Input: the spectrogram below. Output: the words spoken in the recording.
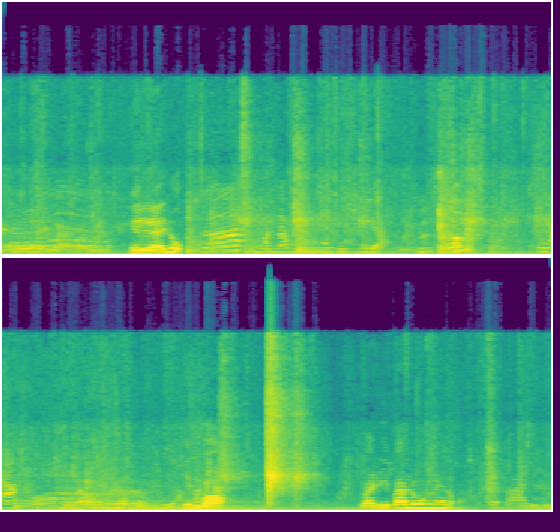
โอ้ยว่ะเฮ็ดได้ลูกเด้อหมอนรับรู้ตัวเปียกเอ้ยไปยังหมอนรับรู้ตัวเปียกเห็นบ่สวัสดีป้าลุงแน่ลูกสบายดี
